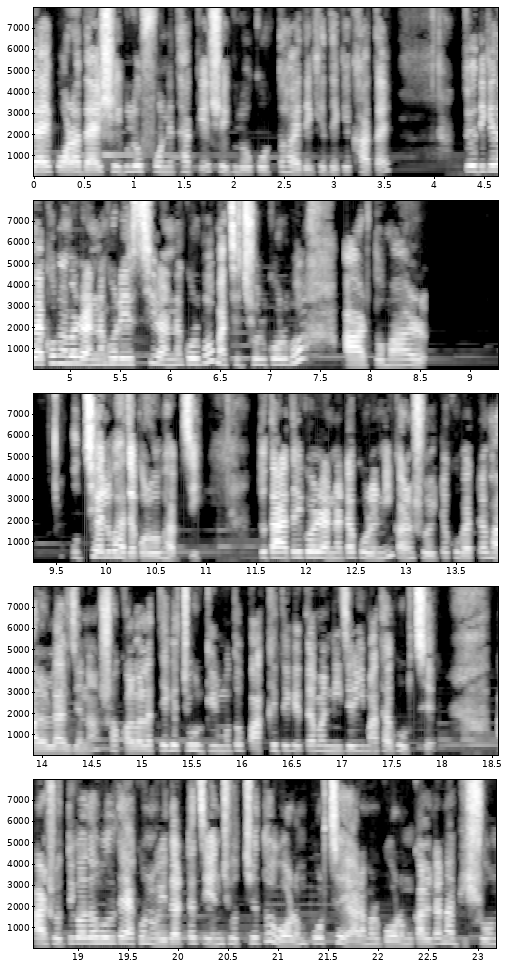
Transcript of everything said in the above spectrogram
দেয়, পড়া দেয়, সেগুলো ফোনে থাকে, সেগুলো করতে হয় দেখে দেখে খাতায়। তো এদিকে দেখো, আমি আবার রান্নাঘরে এসেছি, রান্না করব, মাছের ঝোল করব। আর তোমার উচ্ছে আলু ভাজা করব ভাবছি। তো তাড়াতাড়ি করে রান্নাটা করে নিই, কারণ শরীরটা খুব একটা ভালো লাগছে না। সকালবেলা থেকে চরকির মতো পাক খেতে খেতে আমার নিজেরই মাথা ঘুরছে। আর সত্যি কথা বলতে এখন ওয়েদারটা চেঞ্জ হচ্ছে তো, গরম পড়ছে, আর আমার গরমকালটা না ভীষণ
